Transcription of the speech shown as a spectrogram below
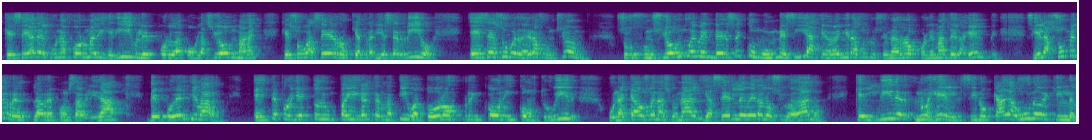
que sea de alguna forma digerible por la población, más que suba cerros, que atraviese ríos. Esa es su verdadera función. Su función no es venderse como un Mesías que va a venir a solucionar los problemas de la gente. Si él asume la, responsabilidad de poder llevar este proyecto de un país alternativo a todos los rincones y construir una causa nacional y hacerle ver a los ciudadanos que el líder no es él, sino cada uno de quien les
